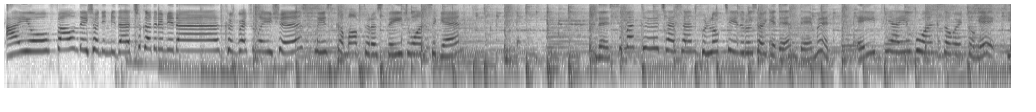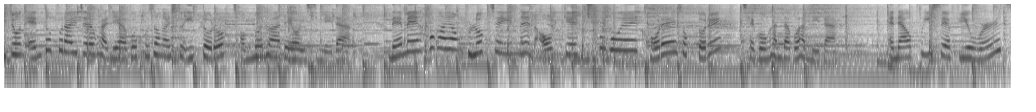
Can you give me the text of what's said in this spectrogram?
IO 파운데이션입니다. 축하드립니다. Congratulations. Please come up to the stage once again. 네, 스마트 자산 블록체인으로 설계된 NEM은 API 호환성을 통해 기존 엔터프라이즈를 관리하고 구성할 수 있도록 전문화되어 있습니다. NEM의 허가형 블록체인은 업계 최고의 거래 속도를 제공한다고 합니다. And now please a few words.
